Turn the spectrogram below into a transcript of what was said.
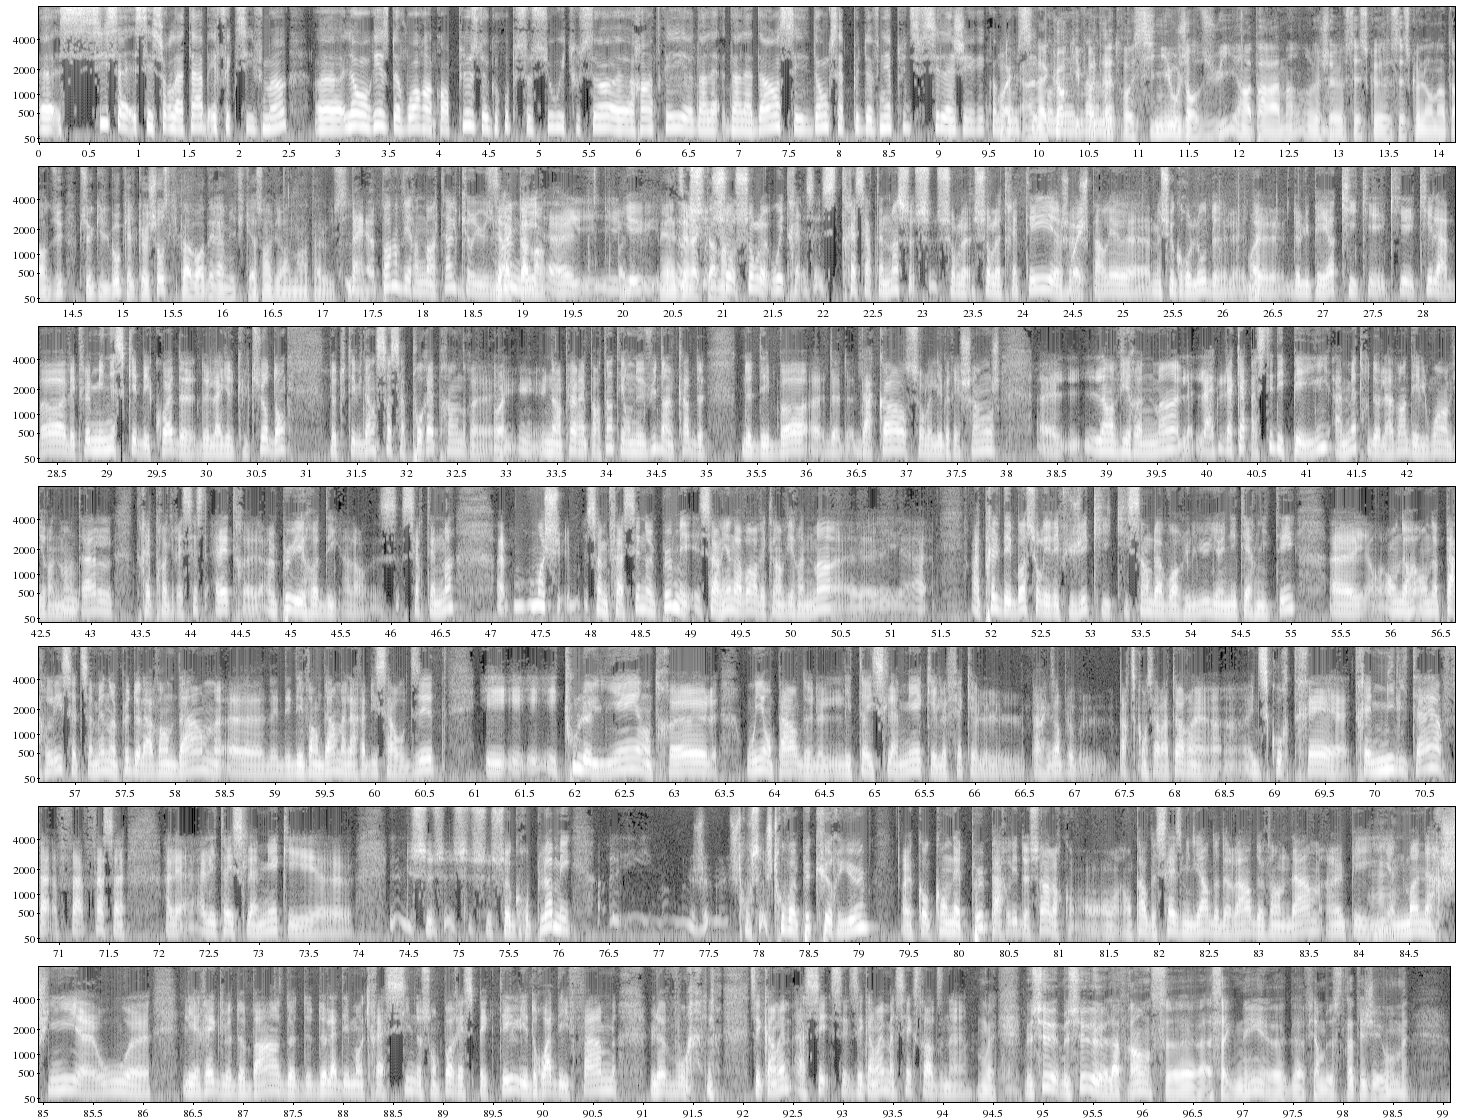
euh, si c'est sur la table, effectivement, euh, là, on risque de voir encore plus de groupes sociaux et tout ça euh, rentrer dans la, dans la danse et donc ça peut devenir plus difficile à gérer comme ouais, dossier. Un accord qui pourrait être signé aujourd'hui, apparemment. Je sais ce que c'est ce que l'on a entendu. Monsieur Guilbeault, quelque chose qui peut avoir des ramifications environnementales aussi. Ben, pas environnementales, curieusement, Directement. mais, y indirectement. Sur, le, oui, très, très certainement sur, le sur le traité. Je, parlais à M. Groslo de, de, de, l'UPA qui, qui, qui est, qui est là-bas avec le ministre québécois de, de l'agriculture. Donc, de toute évidence, ça, ça pourrait prendre euh, une, ampleur importante. Et on a vu dans le cadre de, de débats, euh, d'accords sur le libre-échange, euh, l'environnement, la, capacité des pays à mettre de l'avant des lois environnementales mm. très progressistes être un peu érodée. Alors, certainement, moi, je, ça me fascine un peu, mais ça n'a rien à voir avec l'environnement. Après le débat sur les réfugiés qui, qui, semble avoir eu lieu il y a une éternité, on, a, on a parlé cette semaine un peu de la vente d'armes, des, des ventes d'armes à l'Arabie saoudite et, tout le lien entre, oui, on parle de l'État islamique et le fait que, par exemple, le Parti conservateur a un, discours très, très militaire face à, l'État islamique et euh, ce, ce groupe-là, mais je, trouve, je trouve un peu curieux euh, qu'on ait peu parlé de ça, alors qu'on parle de 16 milliards de dollars de vente d'armes à un pays, à hmm. une monarchie euh, où euh, les règles de base de, de, la démocratie ne sont pas respectées, les droits des femmes, le voile. c'est quand même assez, c'est quand même assez extraordinaire. Ouais. Monsieur, Monsieur La France à Saguenay de la firme de Stratégium,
